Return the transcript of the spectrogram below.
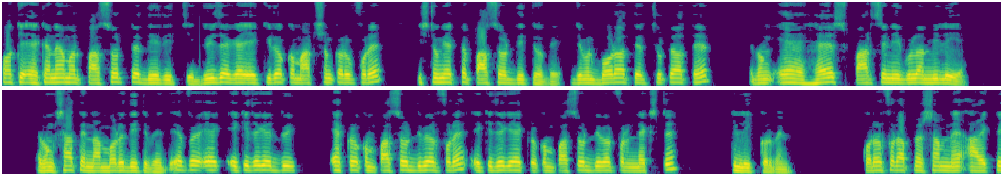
ওকে, এখানে আমার পাসওয়ার্ডটা দিয়ে দিচ্ছি। দুই জায়গায় একই রকম আট সংখ্যার উপরে স্ট্রং একটা পাসওয়ার্ড দিতে হবে। যেমন বড় হাতের, ছোট হাতের এবং এ হ্যাশ পার্সেন্ট এগুলা মিলিয়ে এবং সাথে নাম্বারও দিতে হবে। এরপর এক- একই জায়গায় দুই একরকম পাসওয়ার্ড দিবার পরে, একই জায়গায় একরকম পাসওয়ার্ড দিবার পরে নেক্সটে ক্লিক করবেন। করার পর আপনার সামনে আরেকটা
